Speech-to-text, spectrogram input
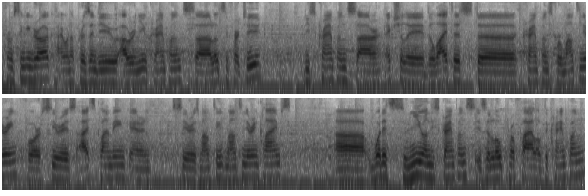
from Singing Rock. I want to present you our new crampons, uh, Lucifer 2. These crampons are actually the lightest uh, crampons for mountaineering, for serious ice climbing and serious mountain mountaineering climbs. Uh, what is new on these crampons is the low profile of the crampon,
